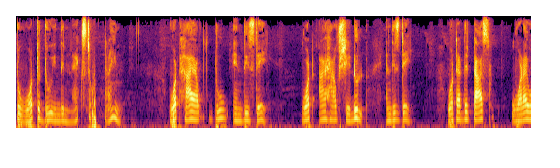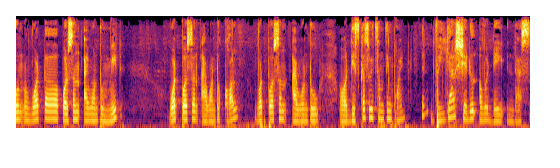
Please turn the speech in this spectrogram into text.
to what to do in the next time. What i have to do in this day. What i have scheduled in this day. What are the tasks what i want what uh, person i want to meet. What person i want to call. What person i want to uh, discuss with something point. Then we are schedule our day in that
